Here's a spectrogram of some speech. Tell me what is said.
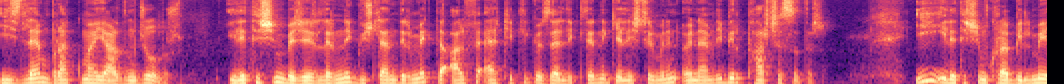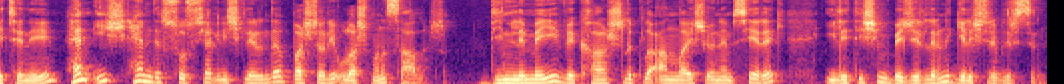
izlem bırakmaya yardımcı olur. İletişim becerilerini güçlendirmek de alfa erkeklik özelliklerini geliştirmenin önemli bir parçasıdır. İyi iletişim kurabilme yeteneği hem iş hem de sosyal ilişkilerinde başarıya ulaşmanı sağlar. Dinlemeyi ve karşılıklı anlayışı önemseyerek iletişim becerilerini geliştirebilirsin.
